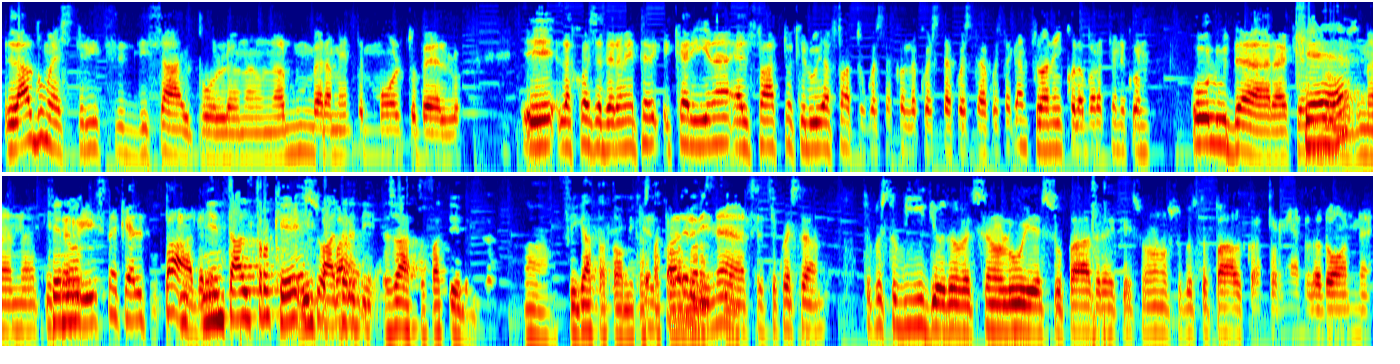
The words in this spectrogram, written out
l'album è Street Disciple, un, un album veramente molto bello. E la cosa veramente carina è il fatto che lui ha fatto questa, questa, questa, questa canzone in collaborazione con Oludara, che, Che è un bluesman, che non- che è il padre. Nient'altro che il padre, padre. di... Esatto, infatti... ah, figata atomica sta il padre di. Nas, c'è, questa- c'è questo video dove ci sono lui e suo padre che sono su questo palco attorniato da donne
